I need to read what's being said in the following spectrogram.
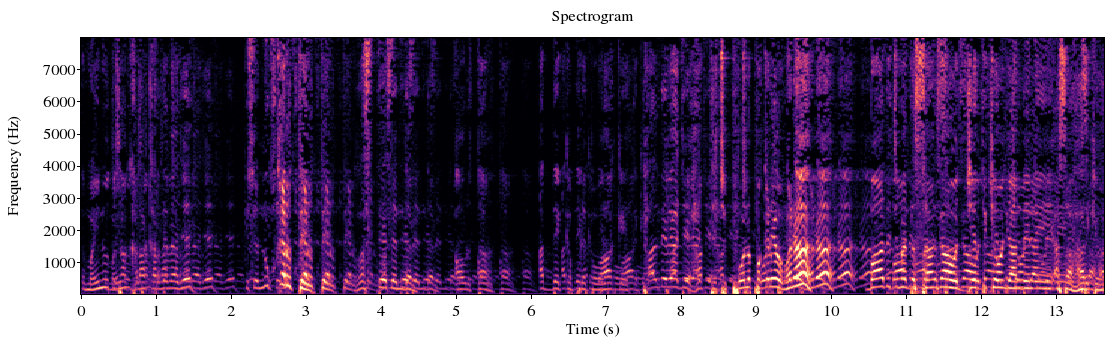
تو مینو تسا کھڑا کر دے وجے کسے نکر تے، رستے دے اندر عورتاں ادھے کپڑے پوا کے تے کھال دے وجے ہاتھ وچ پھول پکڑے ہو نا بعد وچ میں دساں گا او جت کیوں جاندے نے اسا ہر کیوں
